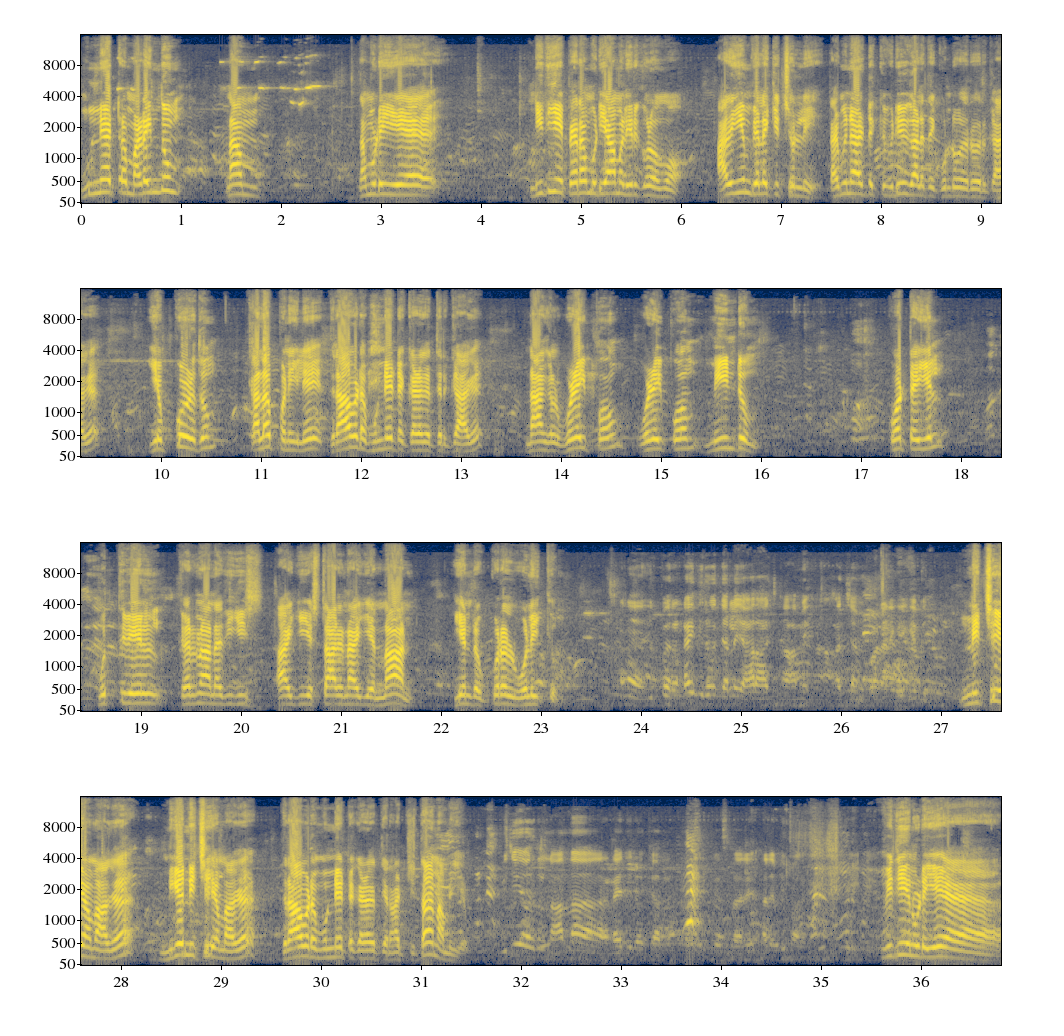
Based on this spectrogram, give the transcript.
முன்னேற்றம் அடைந்தும் நாம் நம்முடைய நிதியை பெற முடியாமல் இருக்கிறோமோ? அதையும் விலக்கிச் சொல்லி தமிழ்நாட்டுக்கு விடிவு காலத்தை கொண்டு வருவதற்காக எப்பொழுதும் களப்பணியிலே திராவிட முன்னேற்ற கழகத்திற்காக நாங்கள் உழைப்போம் உழைப்போம் மீண்டும். கோட்டையில் முத்துவேல் கருணாநிதி ஆகிய ஸ்டாலின் ஆகிய நான் என்ற குரல் ஒலிக்கும். நிச்சயமாக மிக நிச்சயமாக திராவிட முன்னேற்ற கழகத்தின் ஆட்சி தான் அமையும். விஜயனுடைய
